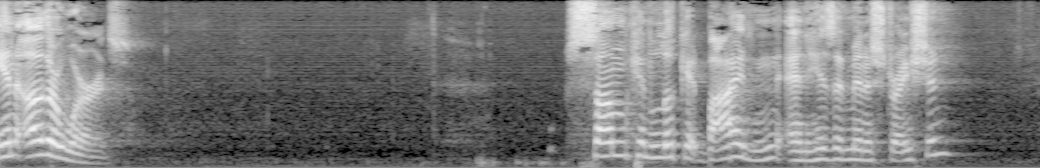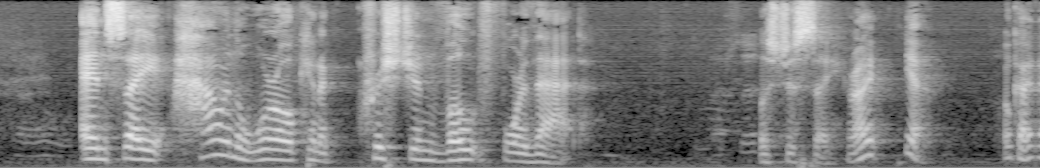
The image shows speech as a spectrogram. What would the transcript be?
In other words, some can look at Biden and his administration and say, How in the world can a Christian vote for that? Let's just say, right? Yeah. Okay.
